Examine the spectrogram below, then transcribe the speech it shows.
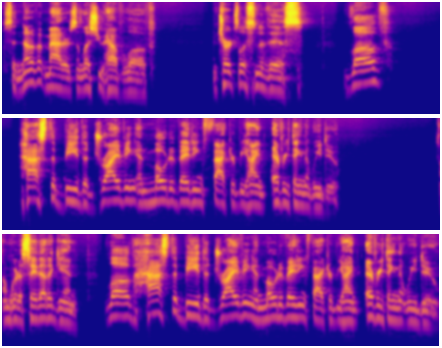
He said, none of it matters unless you have love. And, church, listen to this love has to be the driving and motivating factor behind everything that we do. I'm going to say that again. Love has to be the driving and motivating factor behind everything that we do.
